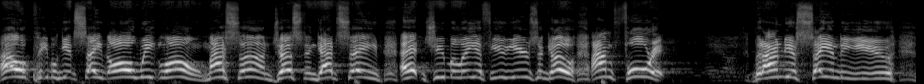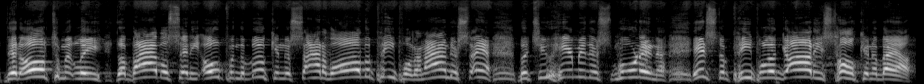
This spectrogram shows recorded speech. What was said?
I hope people get saved all week long. My son, Justin, got saved at Jubilee a few years ago. I'm for it. But I'm just saying to you that ultimately the Bible said He opened the book in the sight of all the people, and I understand. But you hear me this morning, it's the people of God He's talking about.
